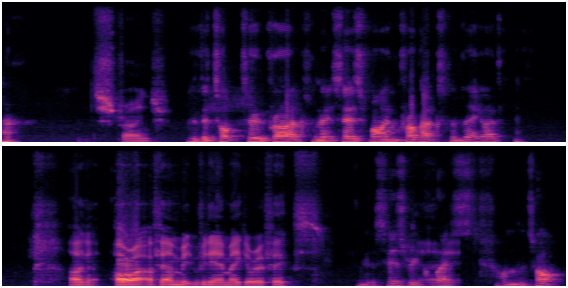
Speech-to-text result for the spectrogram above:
Strange. With the top two products, when it says find products for me, Okay. All right. I found Video Maker FX. It says request on the top,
